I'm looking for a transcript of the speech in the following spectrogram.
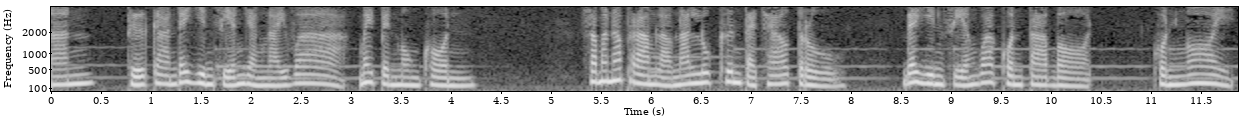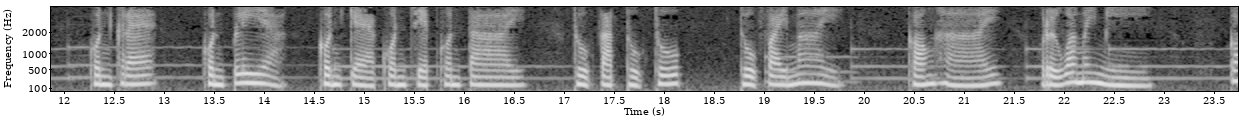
นั้น ถือการได้ยินเสียงอย่างไหนว่าไม่เป็นมงคล สมณพราหมณ์เหล่านั้นลุกขึ้นแต่เช้าตรู่ได้ยินเสียงว่าคนตาบอด คนง่อย คนแคระคนเปลี้ย คนแก่ คนเจ็บ คนตาย ถูกตัด ถูกทุบ ถูกไฟไหม้ ของหาย หรือว่าไม่มี ก็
